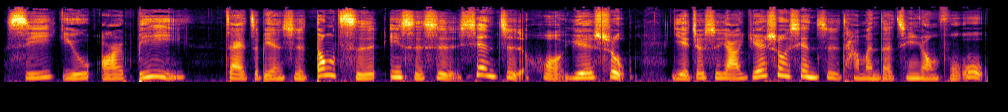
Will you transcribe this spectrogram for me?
c u r b 在这边是动词，意思是限制或约束，也就是要约束、限制他们的金融服务。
